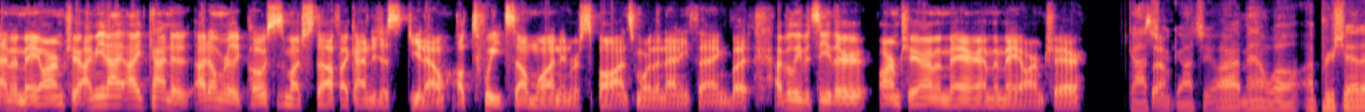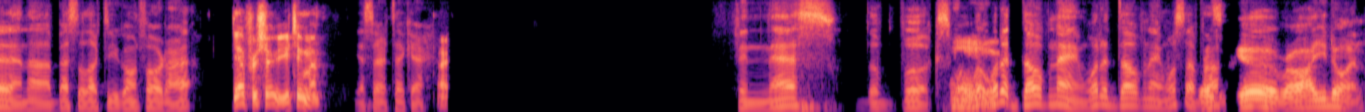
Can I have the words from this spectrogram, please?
MMA armchair. I mean, I, I kind of I don't really post as much stuff. I kind of just you know I'll tweet someone in response more than anything. But I believe it's either armchair MMA or MMA armchair. Got so. you, got you. All right, man. Well, I appreciate it, and uh, best of luck to you going forward. All right. Yeah, for sure. You too, man. Yes, sir. Take care. All right. Finesse the books. What, what, a dope name. What a dope name. What's up, bro? That's good, bro. How you doing?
